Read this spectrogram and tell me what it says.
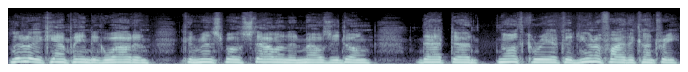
literally a campaign to go out and convince both Stalin and Mao Zedong that uh, North Korea could unify the country,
